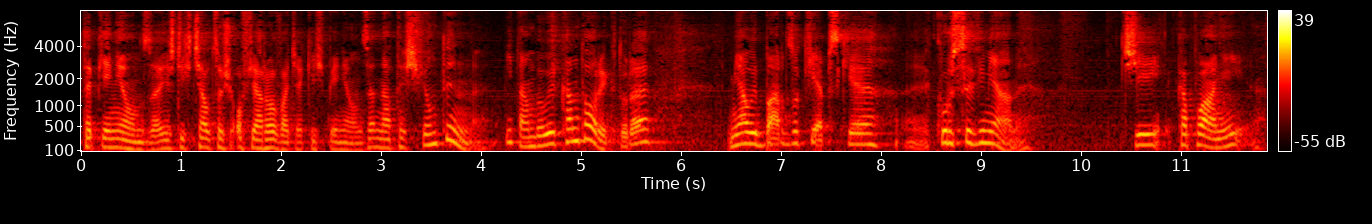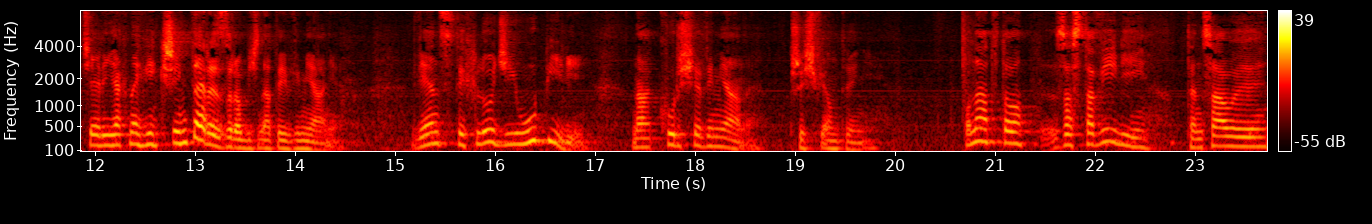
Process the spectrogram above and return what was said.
te pieniądze, jeśli chciał coś ofiarować, jakieś pieniądze, na te świątynne. I tam były kantory, które miały bardzo kiepskie e, kursy wymiany. Ci kapłani chcieli jak największy interes zrobić na tej wymianie, więc tych ludzi łupili na kursie wymiany przy świątyni. Ponadto zastawili ten cały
